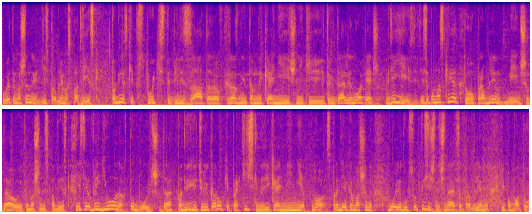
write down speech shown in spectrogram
У этой машины есть проблема с подвеской. Подвески – это стойки стабилизаторов, разные там наконечники и так далее. Ну, опять же, где ездить? Если по Москве, то проблем меньше, да, у этой машины с подвеской. Если в регионах, то больше, да. По двигателю коробки практически нареканий нет. Но с пробегом машины более 200 тысяч начинаются проблемы и по мотору.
